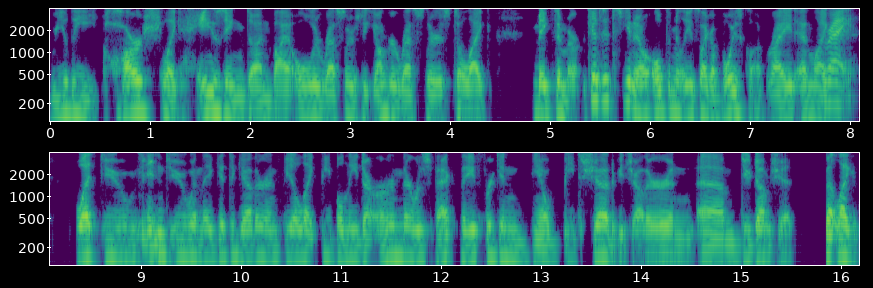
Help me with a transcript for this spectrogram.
really harsh like hazing done by older wrestlers to younger wrestlers to like make them because it's you know ultimately it's like a boys club right? And like right. what do men do when they get together and feel like people need to earn their respect? They freaking you know beat the shit out of each other and um, do dumb shit. But like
